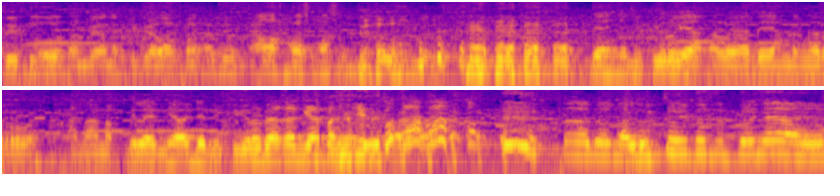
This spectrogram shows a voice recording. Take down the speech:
situ sampai anak 38 aja kalah masuk masuk dalam Jangan jadi tiru ya kalau ada yang denger anak-anak milenial jadi tiru dah kegiatan kita. Aduh, nggak lucu itu sebetulnya ya.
